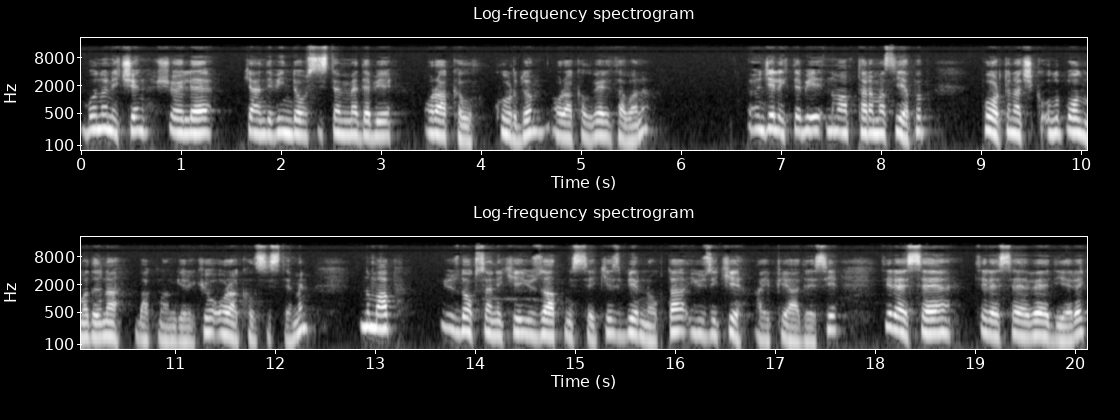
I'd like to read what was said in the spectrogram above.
bunun için şöyle kendi Windows sistemime de bir Oracle kurdum. Oracle veri tabanı. Öncelikle bir nmap taraması yapıp portun açık olup olmadığına bakmam gerekiyor Oracle sistemin. nmap 192.168.1.102 IP adresi "-s "-sv" diyerek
